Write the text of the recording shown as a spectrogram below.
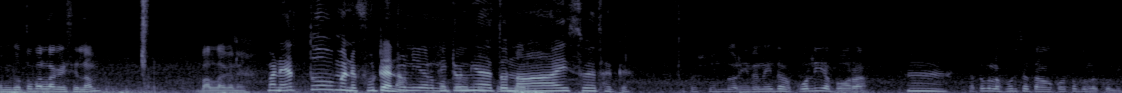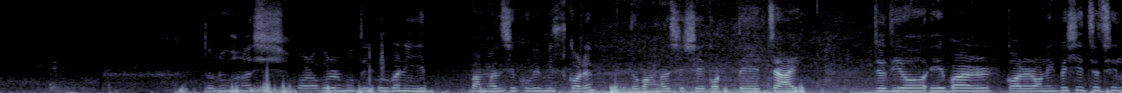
আমি গতবার লাগাইছিলাম ভালো লাগে নাই। মানে এত মানে ফুটে না। পিটুনিয়া এত নাইস হয়ে থাকে। এত সুন্দর ইভেন এই দেখো কলিয়ে ভরা। হুম। এতগুলো ফুটছে তাও কতগুলো কলি? তো নুহাস বরাবরের মতোই কোরবানি ঈদ বাংলাদেশে খুবই মিস করে। তো বাংলাদেশে সে করতে চায়। যদিও এবার করার অনেক বেশি ইচ্ছা ছিল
